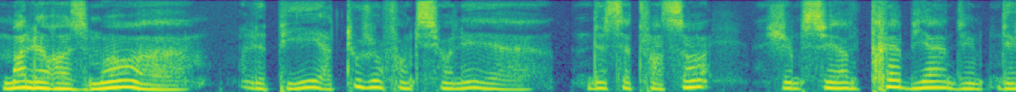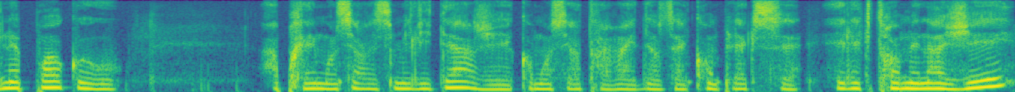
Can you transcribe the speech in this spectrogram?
Malheureusement, euh, le pays a toujours fonctionné euh, de cette façon. Je me souviens très bien d'une époque où, après mon service militaire, j'ai commencé à travailler dans un complexe électroménager.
